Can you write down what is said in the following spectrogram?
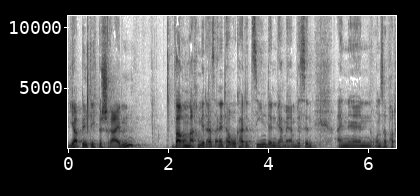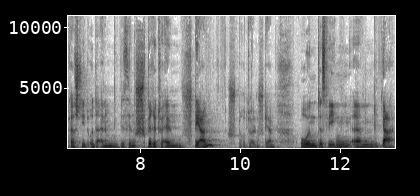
ja, bildlich beschreiben. Warum machen wir das? Eine Tarotkarte ziehen? Denn wir haben ja ein bisschen einen, unser Podcast steht unter einem bisschen spirituellen Stern. Spirituellen Stern. Und deswegen, ähm, ja,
